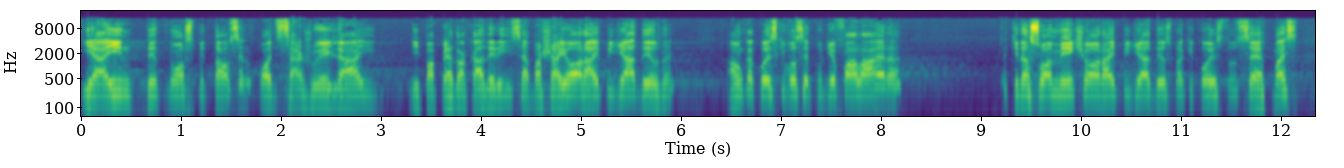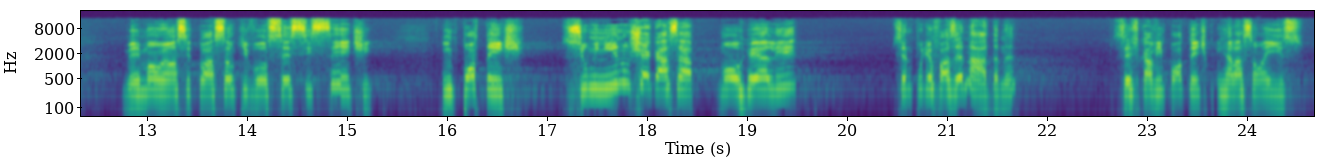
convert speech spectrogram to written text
E aí, dentro do hospital, você não pode se ajoelhar e ir para perto de uma cadeira e se abaixar e orar e pedir a Deus, né? A única coisa que você podia falar era aqui na sua mente orar e pedir a Deus para que corra tudo certo. Mas, meu irmão, é uma situação que você se sente impotente. Se o menino chegasse a morrer ali, você não podia fazer nada, né? Você ficava impotente em relação a isso.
